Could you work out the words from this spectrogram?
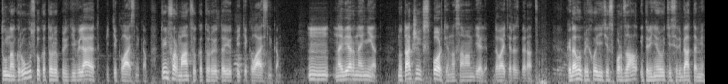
ту нагрузку, которую предъявляют пятиклассникам, ту информацию, которую дают пятиклассникам? М -м, наверное, нет. Но также и в спорте на самом деле. Давайте разбираться. Когда вы приходите в спортзал и тренируетесь с ребятами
